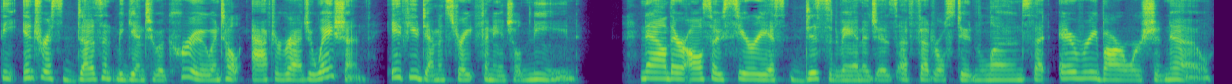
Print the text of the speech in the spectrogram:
the interest doesn't begin to accrue until after graduation if you demonstrate financial need. Now, there are also serious disadvantages of federal student loans that every borrower should know.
